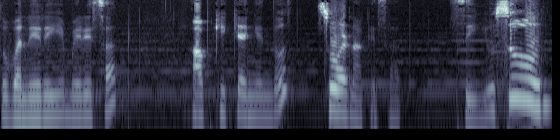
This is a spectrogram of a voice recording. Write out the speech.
तो बने रहिए मेरे साथ, आपकी कैंगन दोस्त सुवर्णा के साथ। सी यू सून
